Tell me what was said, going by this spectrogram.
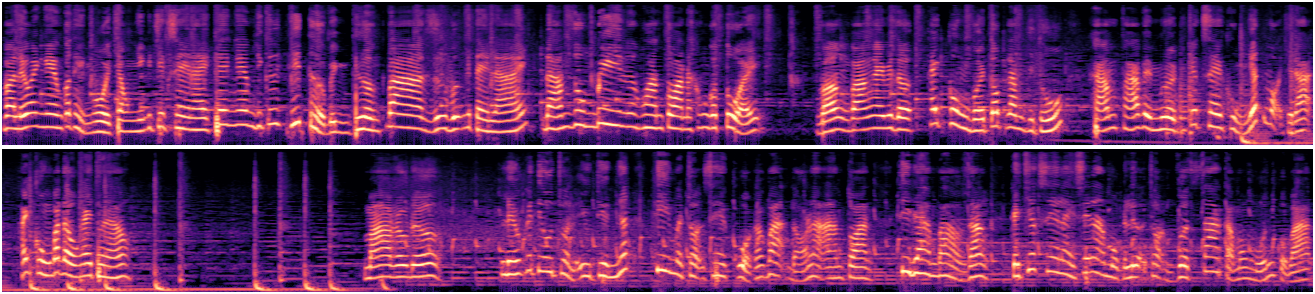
Và nếu anh em có thể ngồi trong những cái chiếc xe này, thì anh em chỉ cứ hít thở bình thường và giữ vững cái tay lái. Đám zombie hoàn toàn là không có tuổi. Vâng và ngay bây giờ, hãy cùng với top 5 kỳ thú, khám phá về 10 cái chiếc xe khủng nhất mọi thời đại. Hãy cùng bắt đầu ngay thôi nào. Marauder nếu cái tiêu chuẩn ưu tiên nhất khi mà chọn xe của các bạn đó là an toàn, thì đảm bảo rằng cái chiếc xe này sẽ là một cái lựa chọn vượt xa cả mong muốn của bạn.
